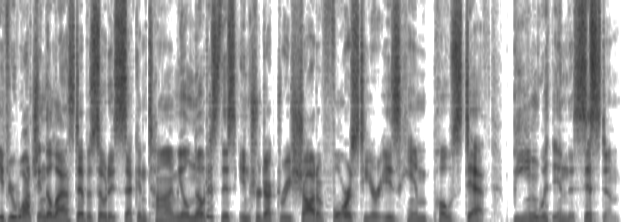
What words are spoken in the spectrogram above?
If you're watching the last episode a second time, you'll notice this introductory shot of Forest here is him post-death, being within the system,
